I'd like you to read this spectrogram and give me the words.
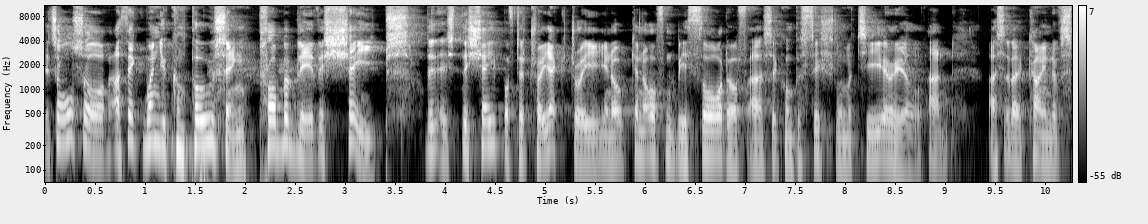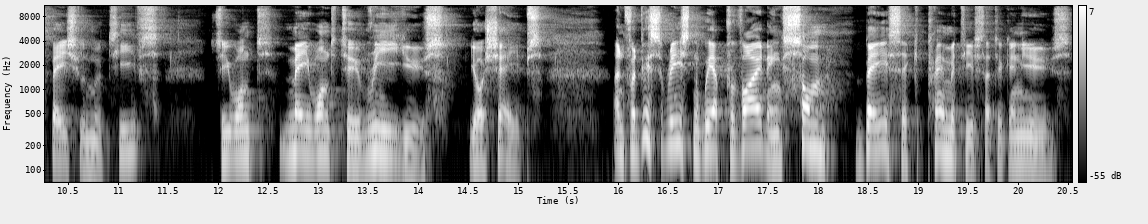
It's also, I think when you're composing, probably the shapes, the, the, shape of the trajectory, you know, can often be thought of as a compositional material and as a kind of spatial motifs. So you want, may want to reuse your shapes. And for this reason, we are providing some basic primitives that you can use,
